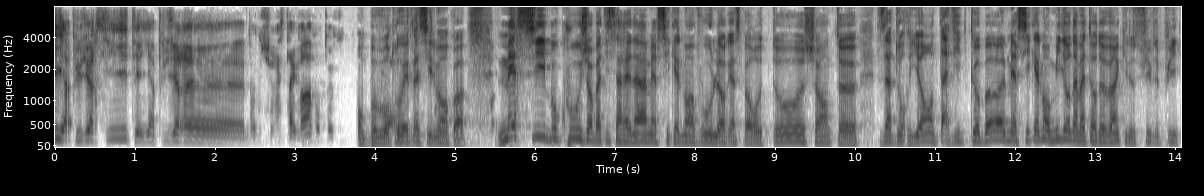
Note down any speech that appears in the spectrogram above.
il y a plusieurs sites, et il y a plusieurs, euh, même sur Instagram, on peut On peut vous retrouver facilement, quoi. Merci beaucoup Jean-Baptiste Arena. Merci également à vous, Laure Gasparotto, Chante euh, Zadourian, David Cobol. Merci également aux millions d'amateurs de vin qui nous suivent depuis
